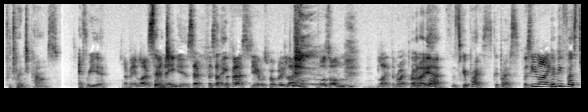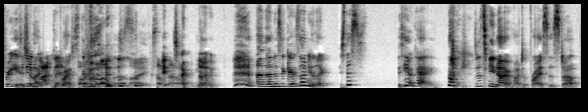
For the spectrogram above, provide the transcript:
for £20. Every year. I mean, like 17 they- years. So, for Like- the first year was probably like was on like the right price. like, yeah, that's a good price. Good price. Was he like? Maybe first three was years he you're being like, blackmailed by his mother, like I somehow? don't know. And then as it goes on, you're like, is this, is he okay? Like, does he know how to price his stuff?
